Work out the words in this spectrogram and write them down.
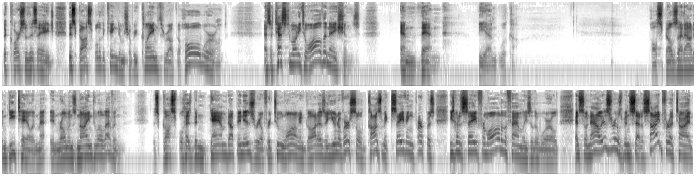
the course of this age. This gospel of the kingdom shall be proclaimed throughout the whole world as a testimony to all the nations, and then the end will come. Paul spells that out in detail in, Romans 9 to 11. This gospel has been dammed up in Israel for too long, and God has a universal, cosmic saving purpose. He's going to save from all of the families of the world. And so now Israel's been set aside for a time,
